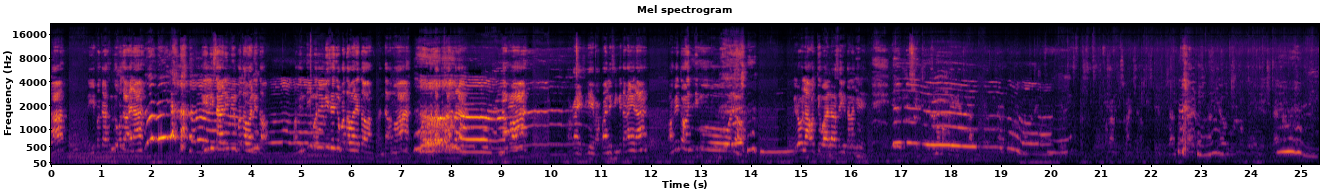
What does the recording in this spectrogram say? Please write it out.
Ha? Makikipagkasundo ka sa akin, ha? Lilisanin mo yung katawan nito. Pag hindi mo nililisan yung katawan nito, tanda mo, ha? Tatapusan mo na. Tanda mo, ha? Okay, sige, papalisin kita ngayon, ha? Pag ito, hindi mo, ano, pero wala akong tiwala sa iyo talaga, eh. Balik! Hindi nga. Sige na. Sa pawis ko. Pahing tubig, pahing tubig.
